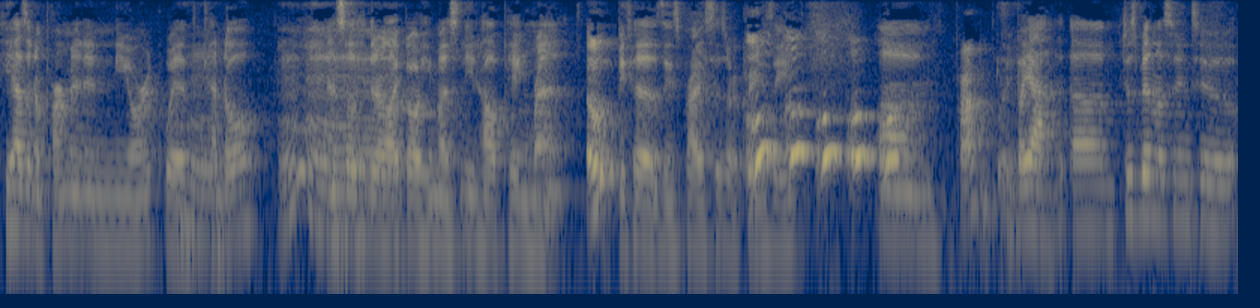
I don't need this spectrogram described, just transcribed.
he has an apartment in New York with Mm-hmm. Kendall. Mm. And so they're like, oh, he must need help paying rent oh, because these prices are crazy. ooh, ooh, ooh. Um, Probably. but yeah, um, just been listening to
